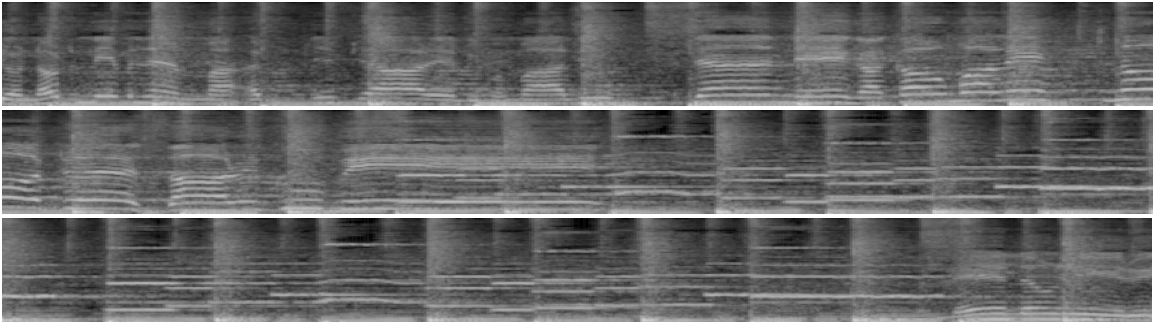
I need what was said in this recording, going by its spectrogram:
တော့နောက်တနေ့မနေ့မှအပြင်းပြတဲ့လူမမာလေးအတန်းနေကကောင်းမလေးကျွန်တော်အတွက်စာရခုပေးလေလုံးလေးတွေ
